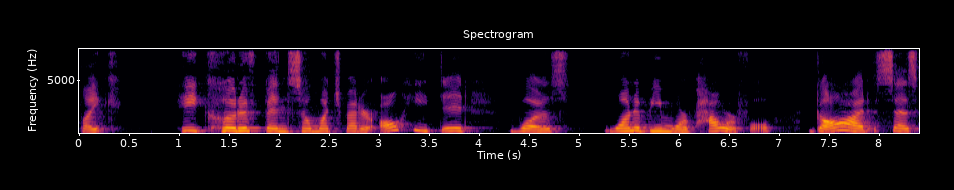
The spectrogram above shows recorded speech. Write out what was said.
like he could have been so much better. All he did was want to be more powerful. God says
